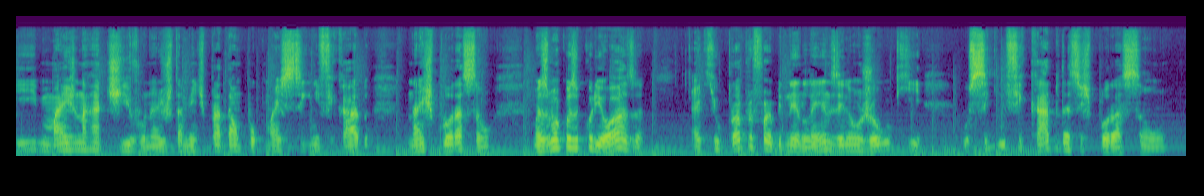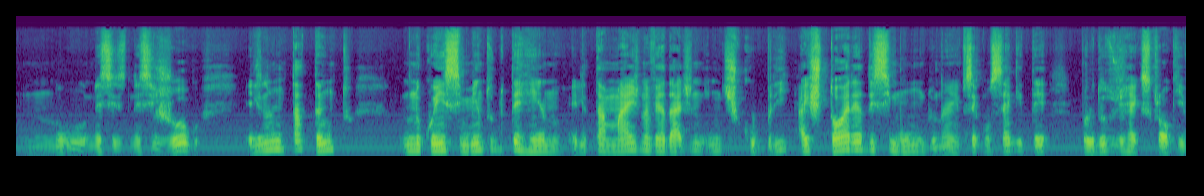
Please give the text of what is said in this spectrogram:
e mais narrativo, né, justamente para dar um pouco mais de significado na exploração. Mas uma coisa curiosa é que o próprio Forbidden Lands ele é um jogo que o significado dessa exploração no, nesse, nesse jogo, ele não está tanto no conhecimento do terreno. Ele está mais, na verdade, em descobrir a história desse mundo. Né? Você consegue ter produtos de Hexcrawl que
